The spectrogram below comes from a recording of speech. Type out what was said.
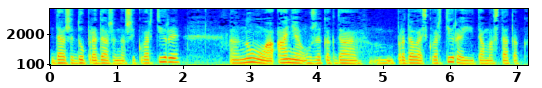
даже до продажи нашей квартиры. Ну, а Аня уже, когда продалась квартира, и там остаток,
